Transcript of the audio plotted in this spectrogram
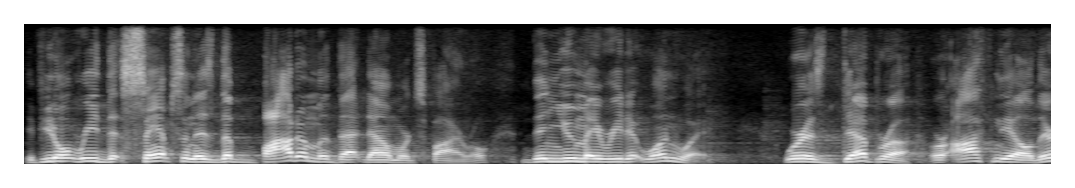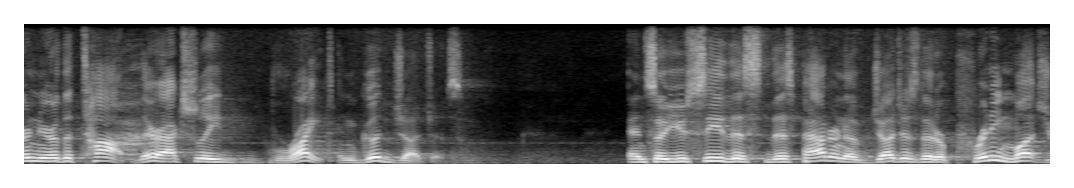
If you don't read that Samson is the bottom of that downward spiral, then you may read it one way. Whereas Deborah or Othniel, they're near the top. They're actually right and good judges. And so you see this, this pattern of judges that are pretty much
